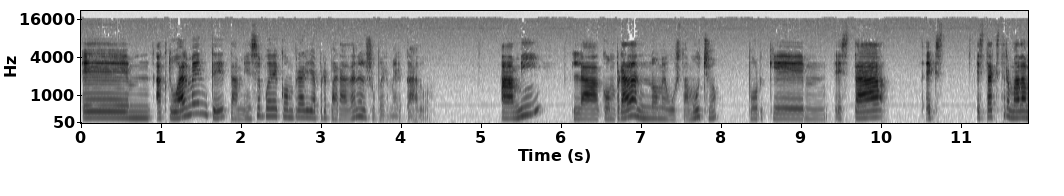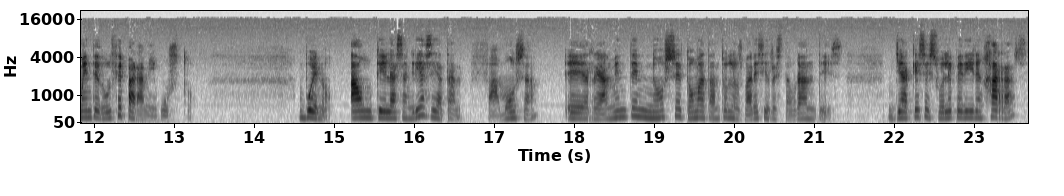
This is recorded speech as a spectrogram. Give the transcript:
Em, actualmente también se puede comprar ya preparada en el supermercado. A mí la comprada no me gusta mucho porque está, está extremadamente dulce para mi gusto. Bueno, aunque la sangría sea tan famosa, eh, realmente no se toma tanto en los bares y restaurantes, ya que se suele pedir en jarras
